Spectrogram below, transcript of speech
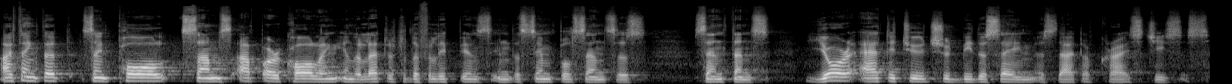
I think that St. Paul sums up our calling in the letter to the Philippians in the simple senses, sentence Your attitude should be the same as that of Christ Jesus.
